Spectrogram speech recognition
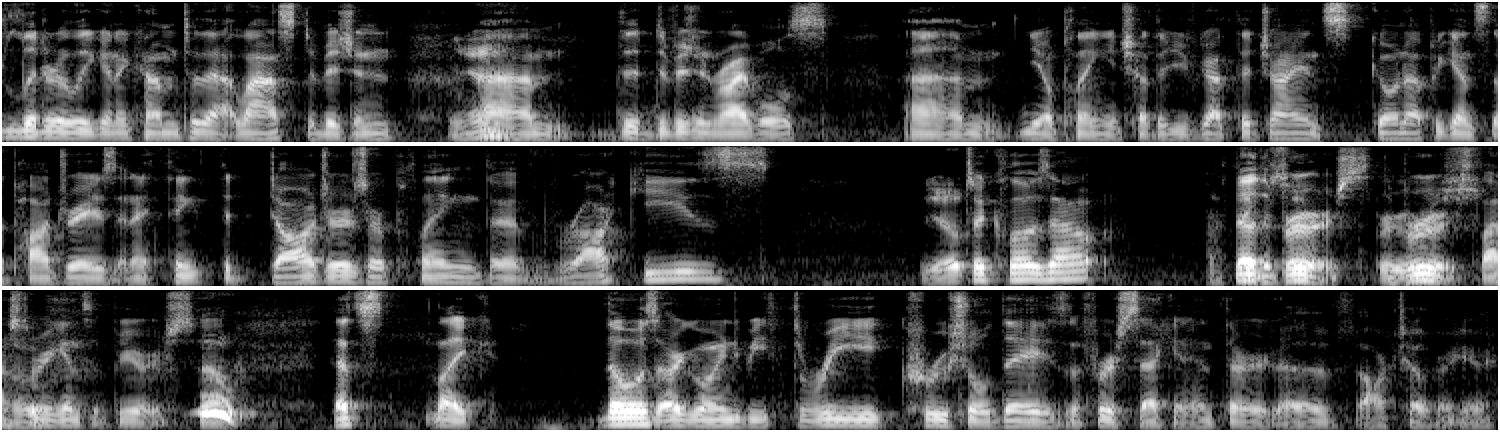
literally gonna come to that last division. Yeah. Um, the division rivals, um, you know, playing each other. You've got the Giants going up against the Padres, and I think the Dodgers are playing the Rockies Yep. to close out. No, the so. Brewers. The Brewers. Last Oof. three against the Brewers. So that's like those are going to be three crucial days, the first, second, and third of October here.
